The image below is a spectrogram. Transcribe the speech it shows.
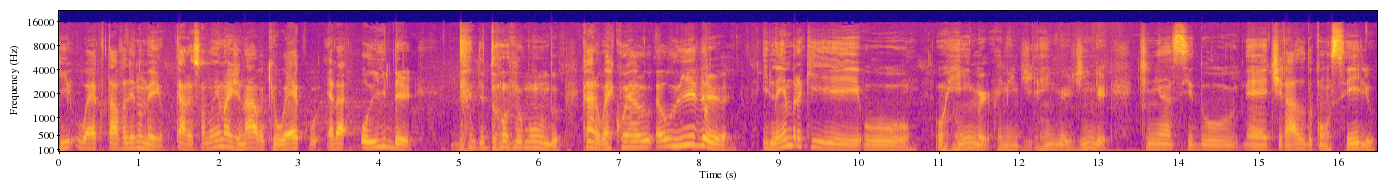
que o Echo tava ali no meio. Cara, eu só não imaginava que o Echo era o líder de, de todo mundo. Cara, o Echo é o, é o líder, velho. E lembra que o, o Heimer, Heimerdi- Heimerdinger tinha sido é, tirado do conselho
